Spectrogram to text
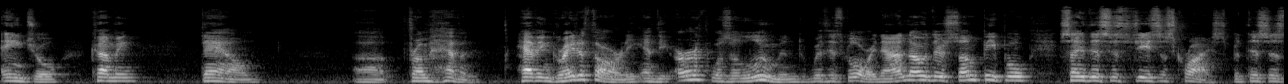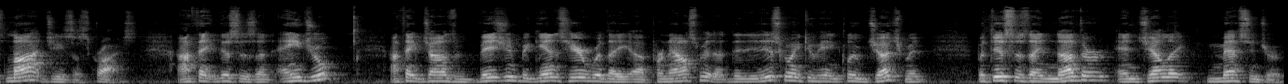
angel coming down uh, from heaven, having great authority, and the earth was illumined with his glory. Now, I know there's some people say this is Jesus Christ, but this is not Jesus Christ. I think this is an angel I think John's vision begins here with a uh, pronouncement that it is going to include judgment, but this is another angelic messenger.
